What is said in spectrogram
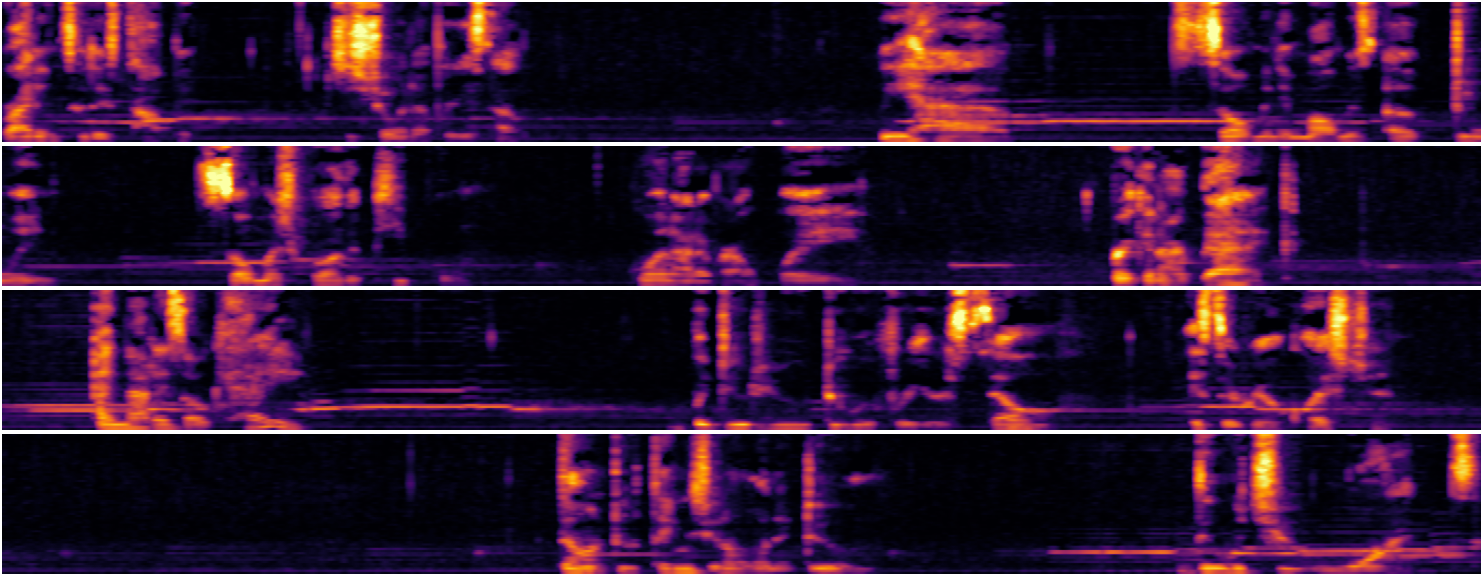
right into this topic, which is showing up for yourself. We have so many moments of doing so much for other people, going out of our way, breaking our back. And that is okay. But do you do it for yourself? Is the real question. Don't do things you don't want to do. Do what you want.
